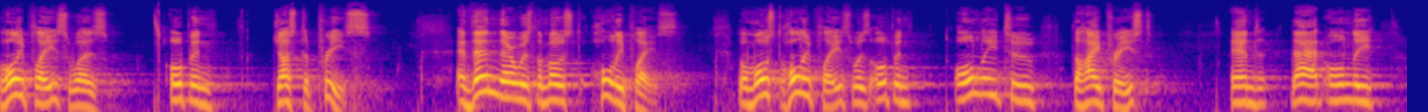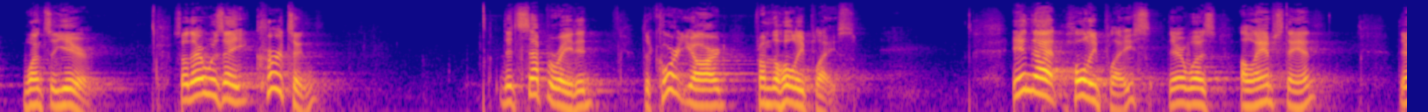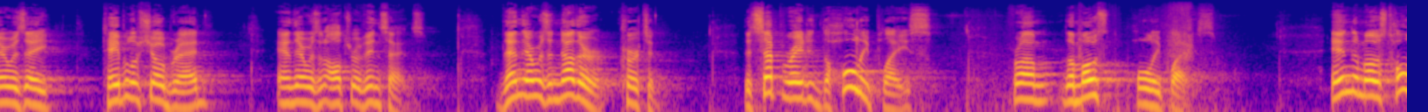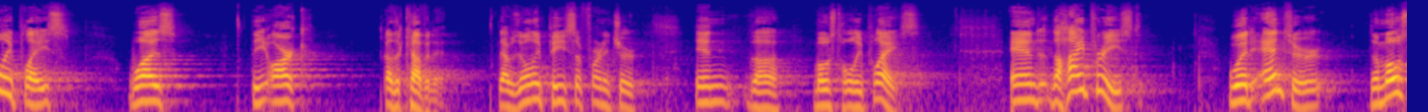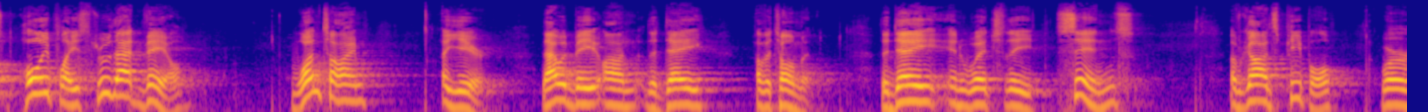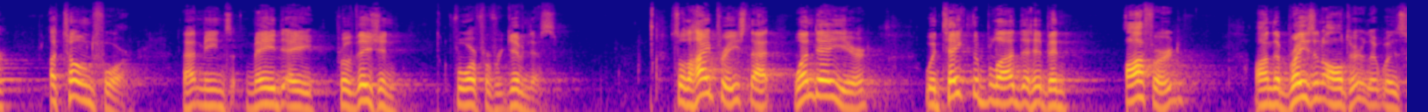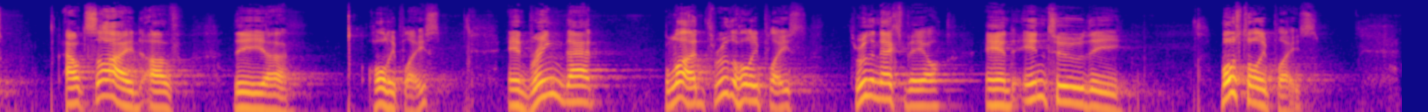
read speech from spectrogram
The holy place was open just to priests. And then there was the most holy place. The most holy place was open only to the high priest and that only once a year. So there was a curtain that separated the courtyard from the holy place. In that holy place, there was a lampstand, there was a table of showbread, and there was an altar of incense. Then there was another curtain that separated the holy place from the most holy place. In the most holy place was the Ark of the Covenant. That was the only piece of furniture in the most holy place. And the high priest would enter the most holy place through that veil one time a year. That would be on the Day of Atonement, the day in which the sins of God's people were atoned for. That means made a provision for, for forgiveness. So the high priest, that one day a year, would take the blood that had been offered on the brazen altar that was outside of the uh, holy place and bring that blood through the holy place, through the next veil, and into the most holy place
